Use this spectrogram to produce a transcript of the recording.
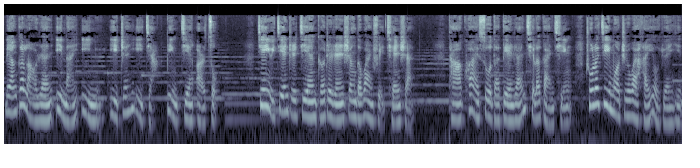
两个老人，一男一女，一真一假，并肩而坐，肩与肩之间隔着人生的万水千山。他快速地点燃起了感情，除了寂寞之外，还有原因。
